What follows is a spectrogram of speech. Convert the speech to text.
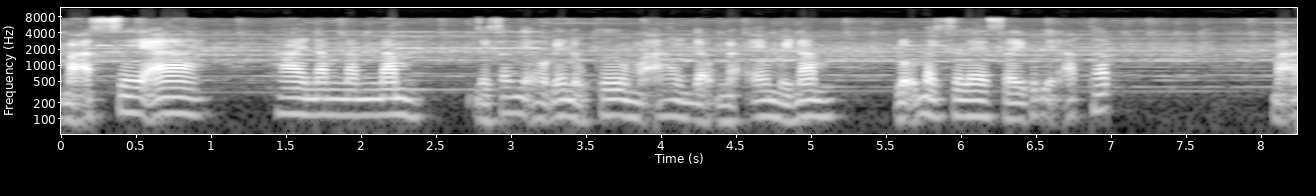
Mã CA 2555 để xác nhận hộp đen động cơ mã hành động là E15, lỗi mạch xe le sấy có điện áp thấp. Mã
